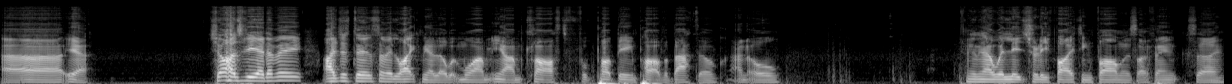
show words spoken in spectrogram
Uh, yeah. Charge the enemy. I just did it so they like me a little bit more. I'm, you know, I'm classed for being part of a battle and all. Even though we're literally fighting farmers, I think, so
